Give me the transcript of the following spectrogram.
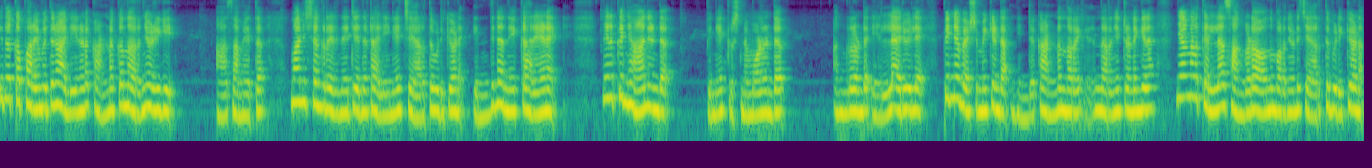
ഇതൊക്കെ പറയുമ്പോഴത്തേനും അലീനയുടെ കണ്ണൊക്കെ നിറഞ്ഞൊഴുകി. ആ സമയത്ത് മനുശങ്കർ എഴുന്നേറ്റ് എന്നിട്ട് അലീനയെ ചേർത്ത് പിടിക്കുവാണ്. എന്തിനാ നീ കരയണേ? നിനക്ക് ഞാനുണ്ട്. പിന്നെ കൃഷ്ണമോളുണ്ട്. അങ്കിളുണ്ട്. എല്ലാവരും ഇല്ലേ? പിന്നെ വിഷമിക്കണ്ട. നിന്റെ കണ്ണ് നിറ നിറഞ്ഞിട്ടുണ്ടെങ്കിൽ ഞങ്ങൾക്കെല്ലാം സങ്കടമാവെന്നും പറഞ്ഞുകൊണ്ട് ചേർത്ത് പിടിക്കുകയാണ്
